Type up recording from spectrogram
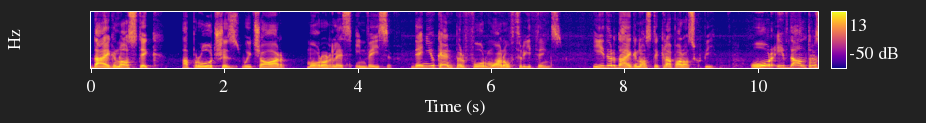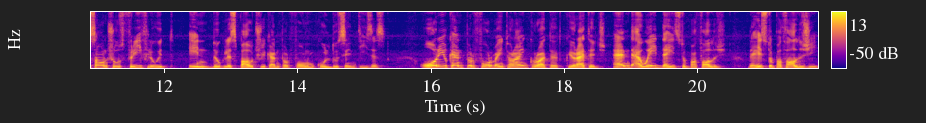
diagnostic approaches which are more or less invasive. Then you can perform one of three things. Either diagnostic laparoscopy, or if the ultrasound shows free fluid in Douglas pouch, you can perform culdocentesis, or you can perform a uterine curettage and await the histopathology. The histopathology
